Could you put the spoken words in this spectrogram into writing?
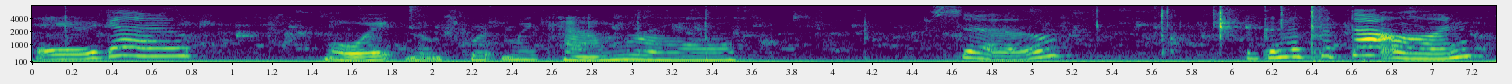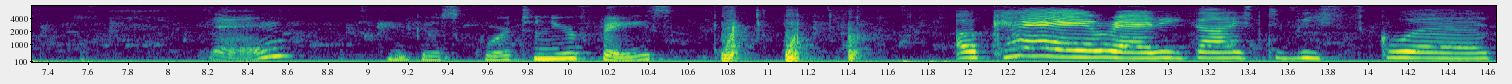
Here we go. Oh wait, don't squirt my camera. So, we're gonna put that on. Then, You're gonna squirt on your face. okay, ready, guys, to be squirted.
